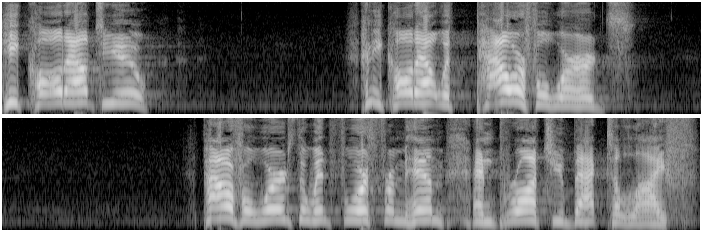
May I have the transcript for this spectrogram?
He called out to you. And he called out with powerful words. Powerful words that went forth from him and brought you back to life.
